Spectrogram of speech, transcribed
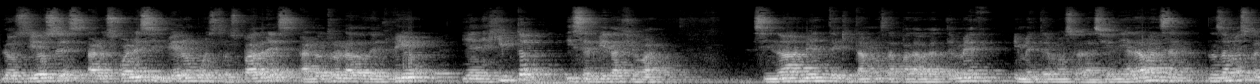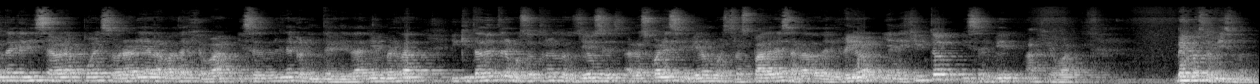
los dioses a los cuales sirvieron vuestros padres al otro lado del río y en Egipto, y servid a Jehová. Si nuevamente quitamos la palabra temed y metemos oración y alabanza, nos damos cuenta que dice ahora pues orar y alabar a Jehová y servirle con integridad y en verdad, y quitad entre vosotros los dioses a los cuales sirvieron vuestros padres al lado del río y en Egipto, y servid a Jehová. Vemos lo mismo.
